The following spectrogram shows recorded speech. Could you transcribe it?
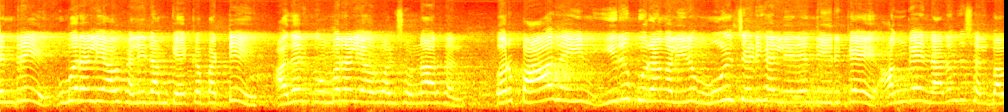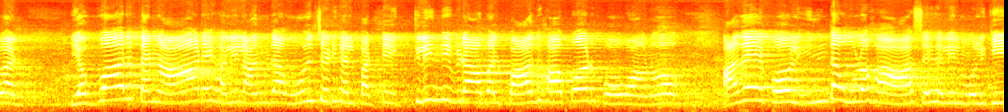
என்று உமர் அலி அவர்களிடம் கேட்கப்பட்டு அதற்கு உமர் அலி அவர்கள் சொன்னார்கள் ஒரு பாதையின் இருபுறங்களிலும் முள் செடிகள் நிறைந்து இருக்கே அங்கே நடந்து செல்பவன். எவ்வாறு தன் ஆடைகளில் அந்த முள் செடிகள் பட்டு கிழிந்து விடாமல் பா ஆசைகளில் மூழ்கி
